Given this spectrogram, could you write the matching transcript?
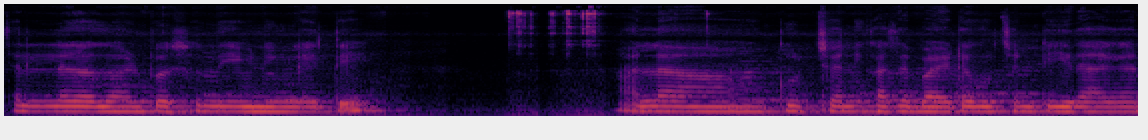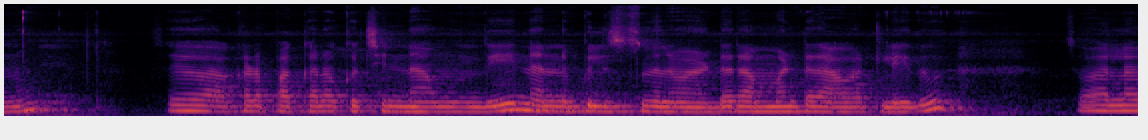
చల్లగా గడిపి వస్తుంది ఈవినింగ్ అయితే. అలా కూర్చొని కాసేపు బయట కూర్చొని టీ తాగాను. సో అక్కడ పక్కన ఒక చిన్న ఉంది నన్ను పిలుస్తుంది అనమాట రమ్మంటే రావట్లేదు. సో అలా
